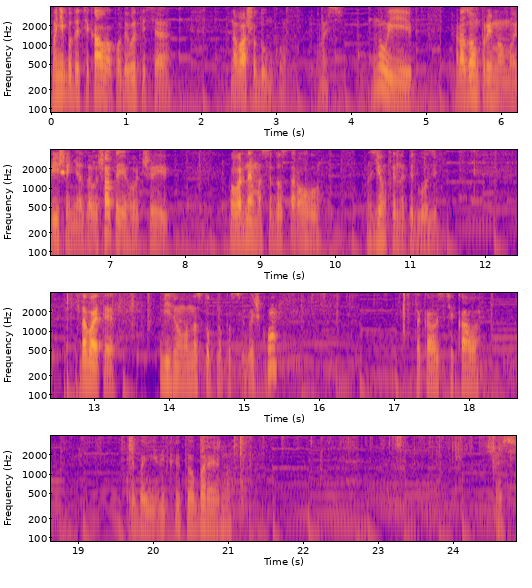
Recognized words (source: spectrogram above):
Мені буде цікаво подивитися на вашу думку. Ось. Ну і разом приймемо рішення залишати його, чи повернемося до старого зйомки на підлозі. Давайте візьмемо наступну посилочку. Така ось цікава. Треба її відкрити обережно. Щось,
